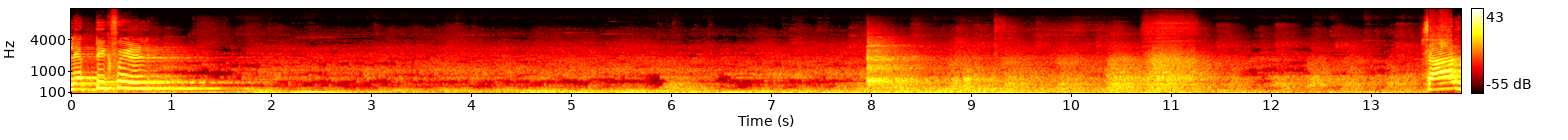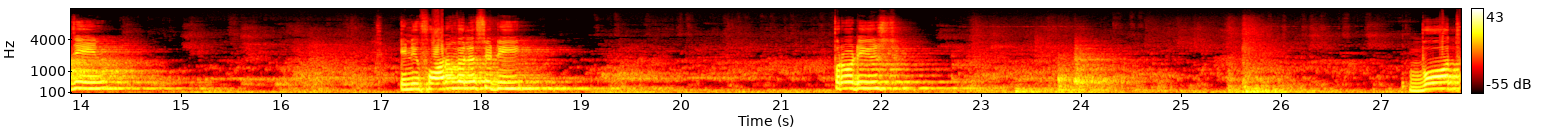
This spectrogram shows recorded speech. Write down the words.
electric field charge in uniform velocity produced both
